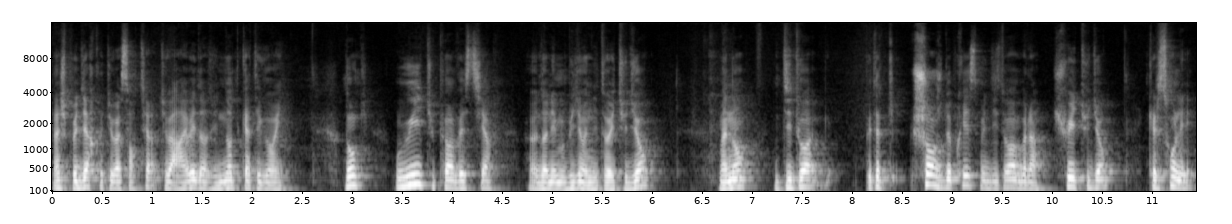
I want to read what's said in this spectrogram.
là je peux dire que tu vas sortir, tu vas arriver dans une autre catégorie. Donc oui, tu peux investir euh, dans l'immobilier en étant étudiant. Maintenant, dis-toi, peut-être change de prisme, mais dis-toi, voilà, je suis étudiant, quels sont les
